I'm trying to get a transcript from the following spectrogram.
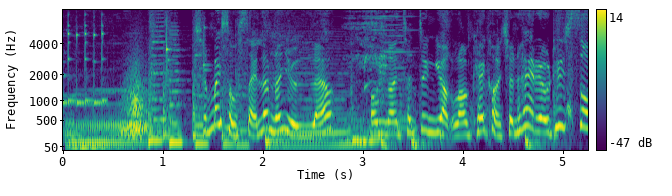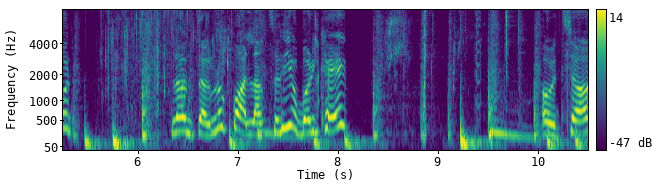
ๆ ฉันไม่สงสัยเรื่องนั้นอยู่แล้ว เพราะงั้นฉันจึงอยากลองเค้กของฉันให้เร็วที่สุด เริ่มจากลูกกวาดหลักสีที่อยู่บนเค้กโอ้ใช่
